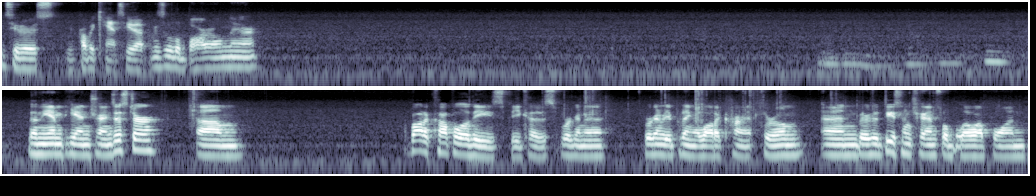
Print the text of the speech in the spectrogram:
You see there's, you probably can't see that, there's a little bar on there. Then the NPN transistor. Um, I bought a couple of these because we're gonna we're gonna be putting a lot of current through them, and there's a decent chance we'll blow up one.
